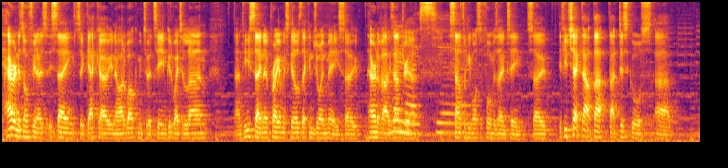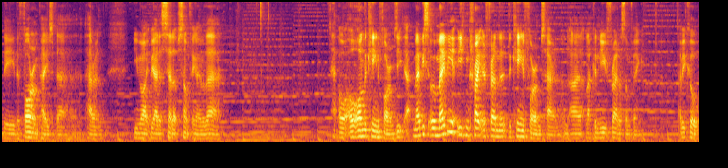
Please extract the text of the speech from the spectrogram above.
Heron is off, you know, is, saying to Gecko, you know, I'd welcome you to a team, good way to learn. And he's saying no programming skills, they can join me. So Heron of Alexandria nice. Yeah. sounds like he wants to form his own team. So if you checked out that that discourse, uh, the the forum page there, Heron, you might be able to set up something over there. Or, or on the Keen forums, You- uh, maybe maybe you can create a friend the, the Keen forums, Heron, and, uh, like a new thread or something. That'd be cool.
